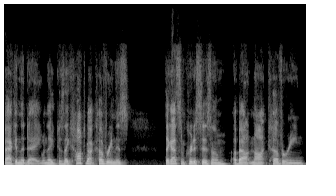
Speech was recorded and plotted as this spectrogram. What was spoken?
back in the day when they because they talked about covering this. They got some criticism about not covering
